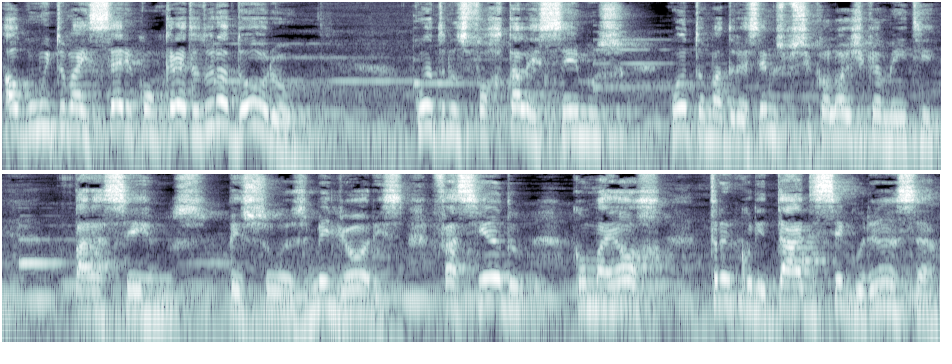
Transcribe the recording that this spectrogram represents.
algo muito mais sério, concreto, duradouro. Quanto nos fortalecemos, quanto amadurecemos psicologicamente para sermos pessoas melhores, faceando com maior tranquilidade, segurança,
